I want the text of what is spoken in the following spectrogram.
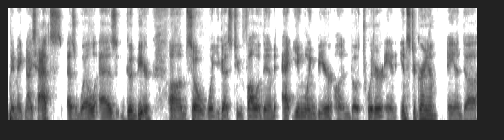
they make nice hats as well as good beer. Um, so, want you guys to follow them at Yuengling Beer on both Twitter and Instagram, and uh,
